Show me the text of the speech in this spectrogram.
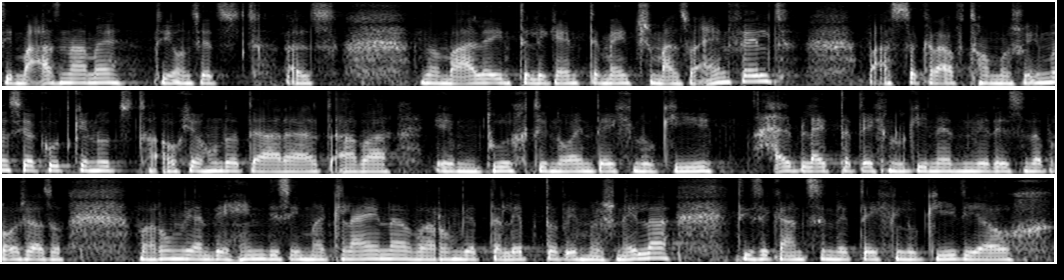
die Maßnahme, die uns jetzt als normale, intelligente Menschen mal so einfällt. Wasserkraft haben wir schon immer sehr gut genutzt, auch Jahrhunderte Jahre alt, aber eben durch die neuen Technologie, Halbleitertechnologie nennen wir das in der Branche, also warum werden die Handys immer kleiner, warum wird der Laptop immer schneller? Diese ganze Technologie, die auch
